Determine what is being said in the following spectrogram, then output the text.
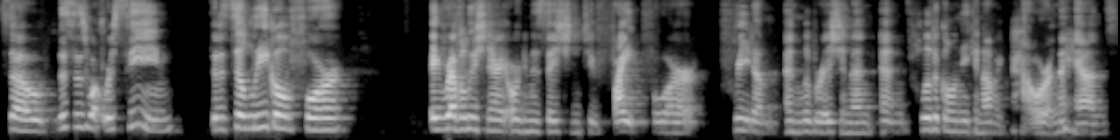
So this is what we're seeing that it's illegal for a revolutionary organization to fight for freedom and liberation and, and political and economic power in the hands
